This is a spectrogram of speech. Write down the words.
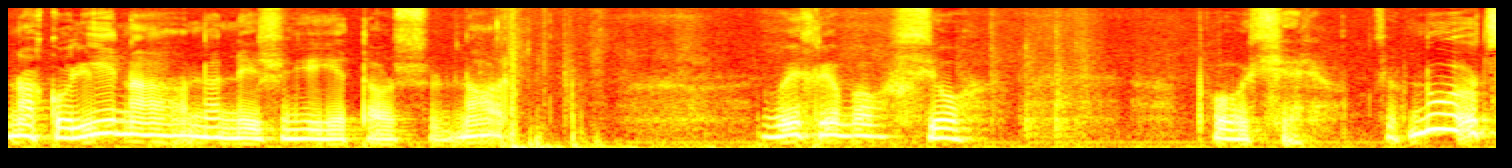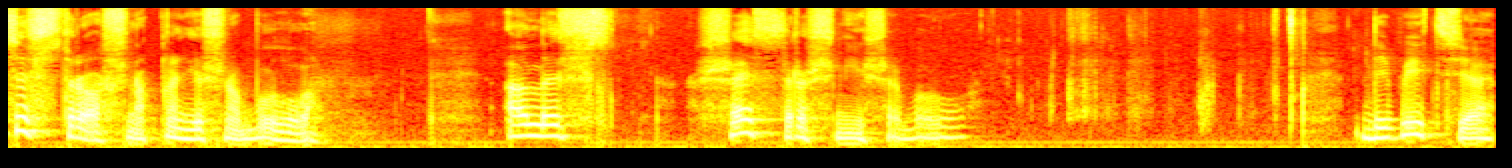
На коліна, на нижній етаж нар. Вихлюбав, все, повечеряв. Ну, це страшно, звісно, було. Але ж ще страшніше було. Дивіться,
